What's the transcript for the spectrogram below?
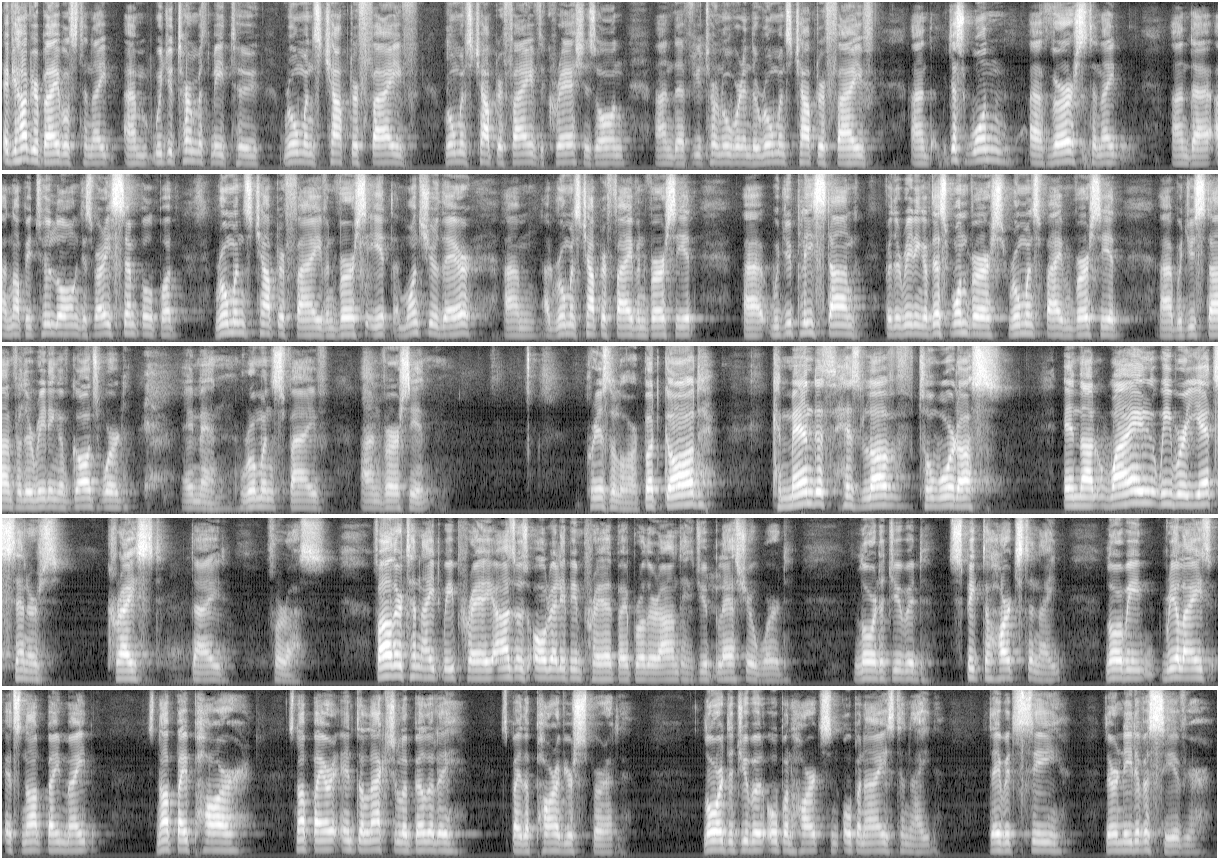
If you have your Bibles tonight, um, would you turn with me to Romans chapter 5? Romans chapter 5, the crash is on. And if you turn over into Romans chapter 5, and just one uh, verse tonight, and uh, not be too long, just very simple, but Romans chapter 5 and verse 8. And once you're there, um, at Romans chapter 5 and verse 8, uh, would you please stand for the reading of this one verse, Romans 5 and verse 8? Uh, would you stand for the reading of God's Word? Amen. Romans 5 and verse 8. Praise the Lord. But God commendeth his love toward us in that while we were yet sinners, Christ died for us. Father, tonight we pray, as has already been prayed by Brother Andy, that you bless your word. Lord, that you would speak to hearts tonight. Lord, we realize it's not by might, it's not by power, it's not by our intellectual ability, it's by the power of your Spirit. Lord, that you would open hearts and open eyes tonight. They would see their need of a Savior.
